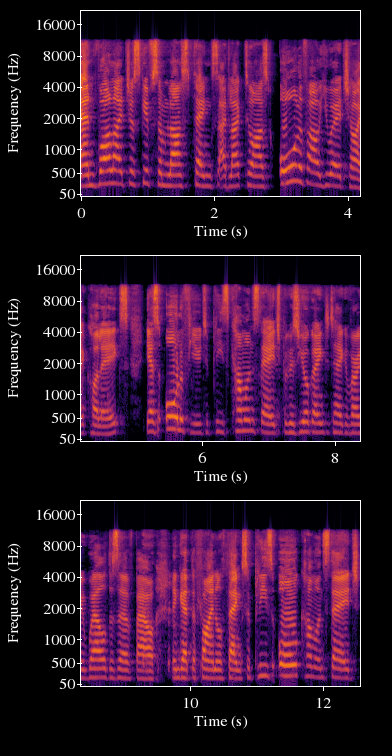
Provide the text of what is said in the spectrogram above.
And while I just give some last thanks, I'd like to ask all of our UHI colleagues, yes, all of you, to please come on stage because you're going to take a very well-deserved bow and get the final thanks. So please all come on stage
